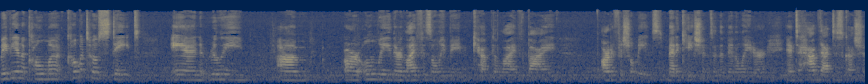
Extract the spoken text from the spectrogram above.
maybe in a coma, comatose state, and really um, are only their life is only being kept alive by artificial means, medications and the ventilator, and to have that discussion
